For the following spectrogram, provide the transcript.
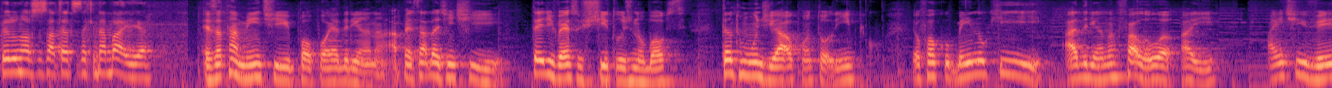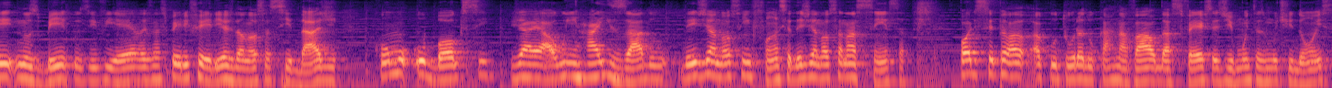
pelos nossos atletas aqui na Bahia. Exatamente, Popó e Adriana. Apesar da gente ter diversos títulos no boxe, tanto mundial quanto olímpico, eu foco bem no que a Adriana falou aí. A gente vê nos becos e vielas, nas periferias da nossa cidade, como o boxe já é algo enraizado desde a nossa infância, desde a nossa nascença. Pode ser pela cultura do carnaval, das festas, de muitas multidões,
